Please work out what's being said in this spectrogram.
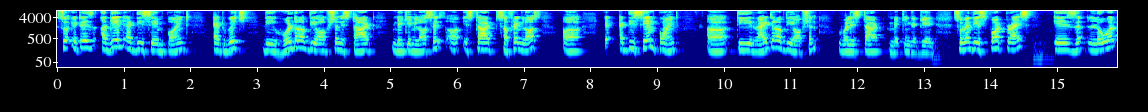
So it is again at the same point at which the holder of the option start making losses or start suffering loss. Uh, at the same point, uh, the writer of the option will start making a gain. So when the spot price is lower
